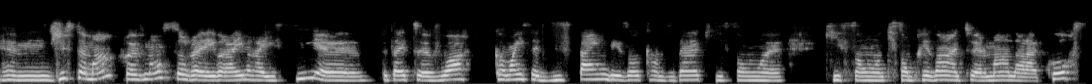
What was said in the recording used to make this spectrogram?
Euh, justement, revenons sur euh, Ibrahim Raisi, euh, peut-être voir comment il se distingue des autres candidats qui sont qui sont qui sont présents actuellement dans la course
